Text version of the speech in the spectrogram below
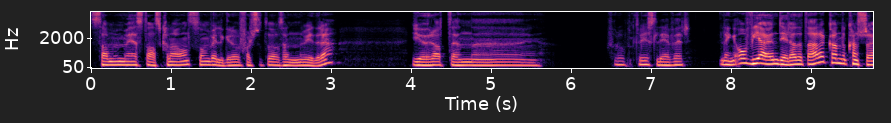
sammen med Statskanalen, som velger å fortsette å sende den videre, gjør at den eh, forhåpentligvis lever lenge. Og vi er jo en del av dette her. Kan kanskje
